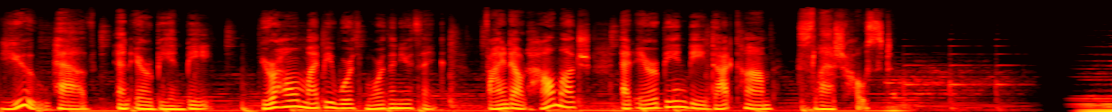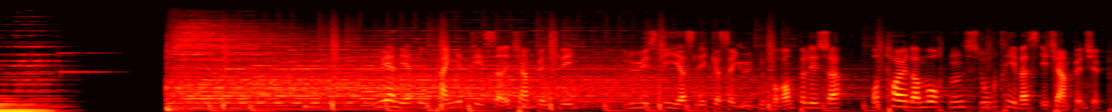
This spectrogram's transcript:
you have an Airbnb. Your home might be worth more than you think. Find out how much at airbnb.com/slash host. Uenighet om pengepriser i Champions League. Louis Diaz liker seg utenfor rampelyset. Og Tyler Morten stortrives i championship.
